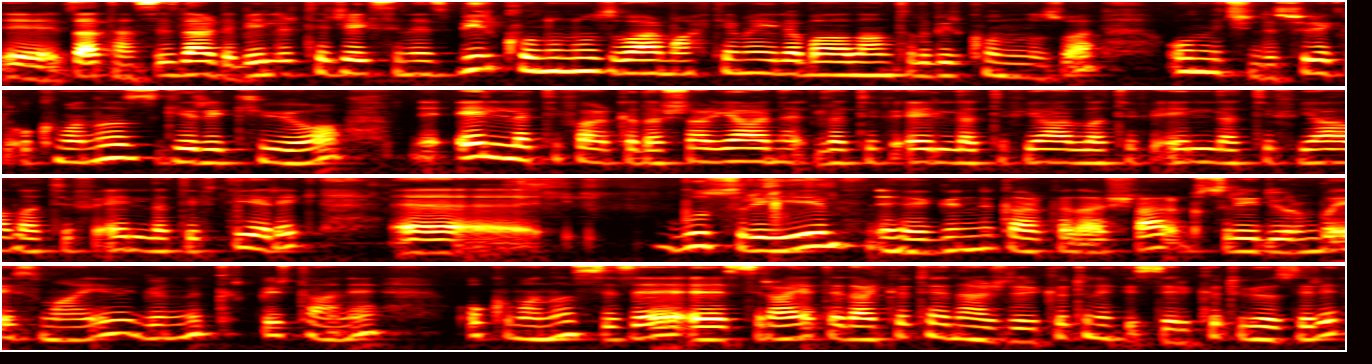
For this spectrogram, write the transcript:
E, zaten sizler de belirteceksiniz. Bir konunuz var, mahkemeyle bağlantılı bir konunuz var. Onun için de sürekli okumanız gerekiyor. E, El Latif arkadaşlar, Ya Latif, El Latif, Ya Latif, El Latif, Ya Latif, El Latif diyerek e, bu süreyi e, günlük arkadaşlar, bu süreyi diyorum bu esmayı günlük 41 tane okumanız size e, sirayet eden kötü enerjileri, kötü nefisleri, kötü gözleri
